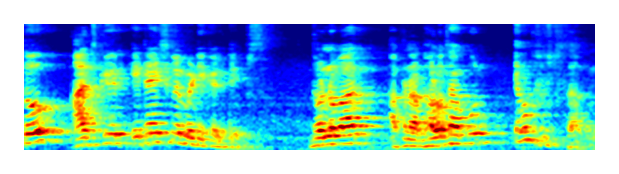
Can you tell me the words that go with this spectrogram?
তো আজকের এটাই ছিল মেডিকেল টিপস ধন্যবাদ, আপনারা ভালো থাকুন এবং সুস্থ থাকুন।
